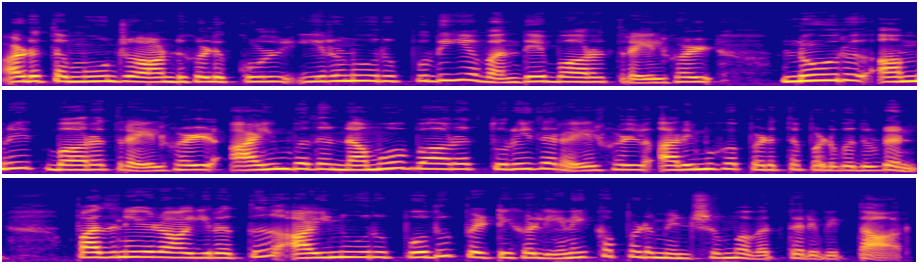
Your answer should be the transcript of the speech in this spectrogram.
அடுத்த மூன்று ஆண்டுகளுக்குள் இருநூறு புதிய வந்தே பாரத் ரயில்கள் நூறு அம்ரித் பாரத் ரயில்கள் ஐம்பது நமோ பாரத் துரித ரயில்கள் அறிமுகப்படுத்தப்படுவதுடன் பதினேழாயிரத்து ஐநூறு பொது பெட்டிகள் இணைக்கப்படும் என்றும் அவர் தெரிவித்தார்.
